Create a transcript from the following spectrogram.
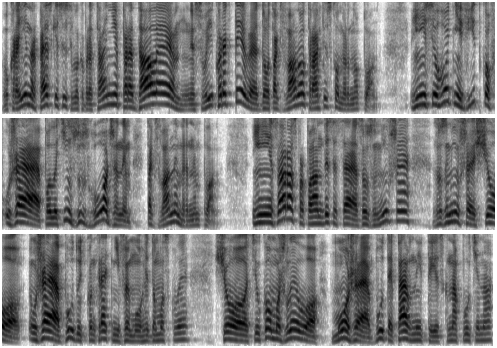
Україна, Європейський Союз Великобританія передали свої корективи до так званого Трампівського мирного плану. І сьогодні Вітков уже полетів з узгодженим так званим мирним планом. І зараз пропагандисти це зрозумівши, зрозумівши, що вже будуть конкретні вимоги до Москви, що цілком можливо може бути певний тиск на Путіна,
